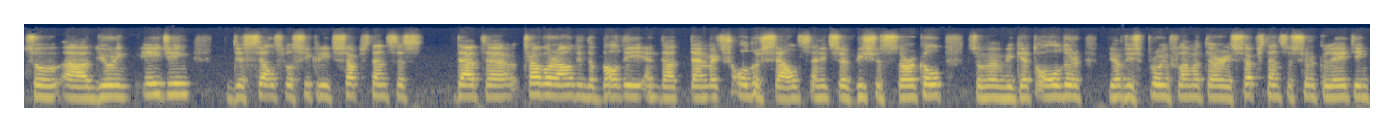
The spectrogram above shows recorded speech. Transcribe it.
So during aging, the cells will secrete substances that uh, travel around in the body and that damage other cells and it's a vicious circle. So when we get older you have these pro-inflammatory substances circulating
